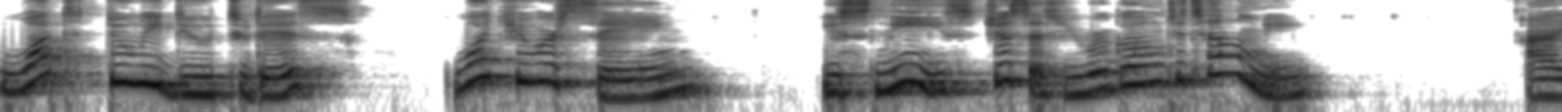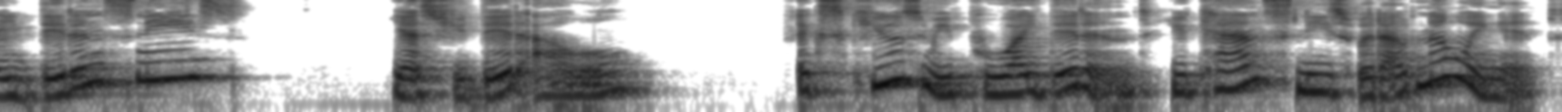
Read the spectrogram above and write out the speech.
What do we do to this? What you were saying? You sneezed just as you were going to tell me. I didn't sneeze? Yes, you did, Owl. Excuse me, Pooh, I didn't. You can't sneeze without knowing it.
